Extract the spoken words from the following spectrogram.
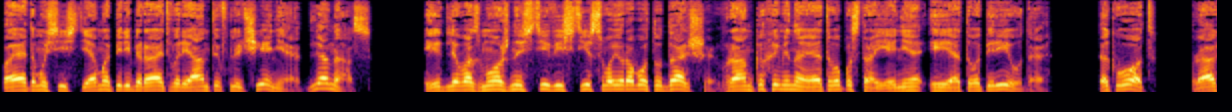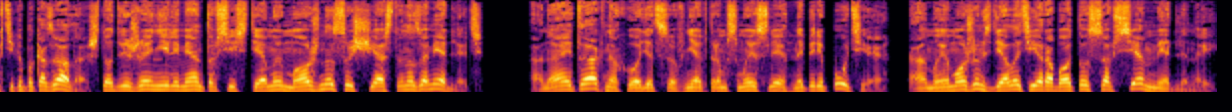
Поэтому система перебирает варианты включения для нас и для возможности вести свою работу дальше в рамках именно этого построения и этого периода. Так вот, практика показала, что движение элементов системы можно существенно замедлить. Она и так находится в некотором смысле на перепутье, а мы можем сделать ее работу совсем медленной.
